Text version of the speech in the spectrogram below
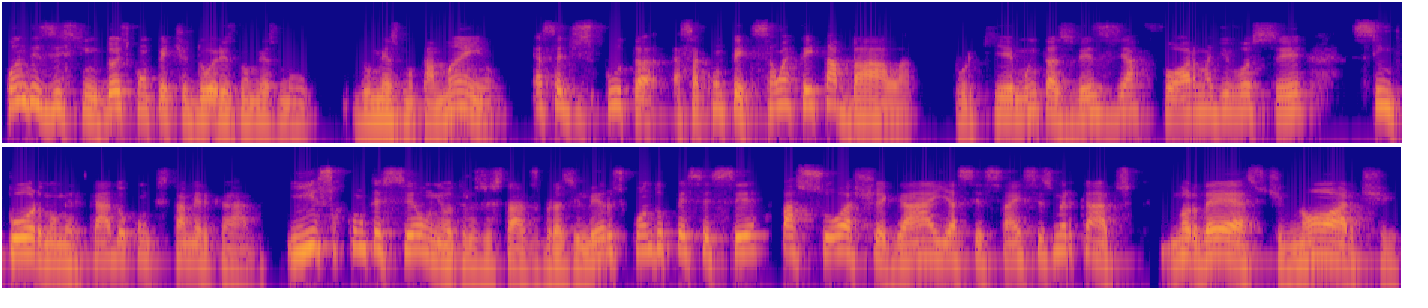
quando existem dois competidores no mesmo, do mesmo tamanho, essa disputa, essa competição é feita a bala porque muitas vezes é a forma de você se impor no mercado ou conquistar mercado. E isso aconteceu em outros estados brasileiros quando o PCC passou a chegar e acessar esses mercados. Nordeste, Norte,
